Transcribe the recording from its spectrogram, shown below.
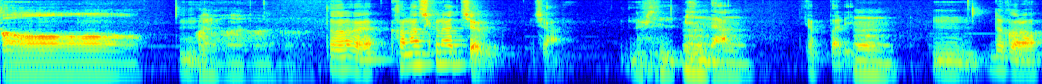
ああ、うん。はいはいはだからなんか悲しくなっちゃうじゃんみみんな、うんやっぱり。うん。うん、だから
